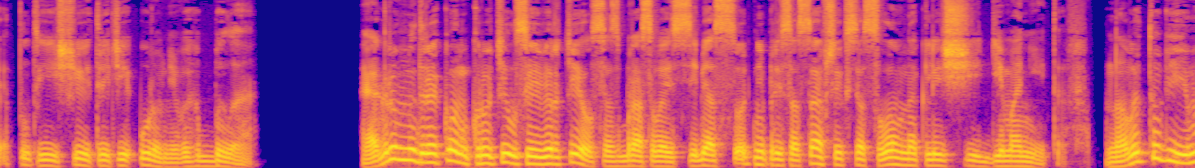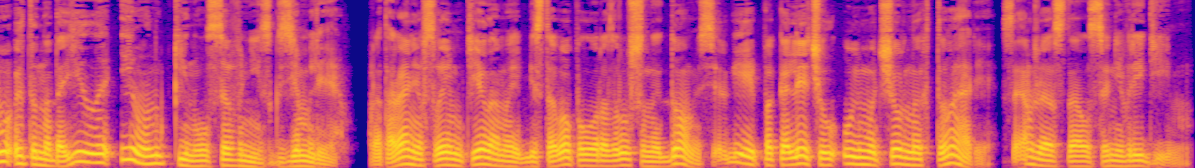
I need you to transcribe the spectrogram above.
а тут еще и третьеуровневых было. Огромный дракон крутился и вертелся, сбрасывая с себя сотни присосавшихся, словно клещи, демонитов. Но в итоге ему это надоело, и он кинулся вниз к земле. Протаранив своим телом и без того полуразрушенный дом, Сергей покалечил уйму черных тварей, сам же остался невредим.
